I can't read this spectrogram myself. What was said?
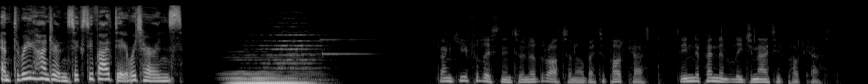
and 365-day returns. Thank you for listening to another Otter No Better podcast, the independent Leeds United podcast.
